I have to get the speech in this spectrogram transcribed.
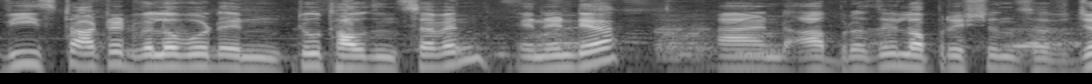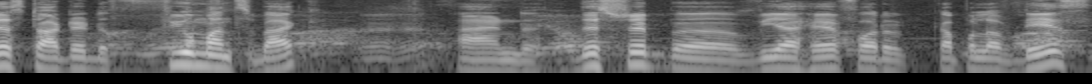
we started Willowood in 2007 in India, and our Brazil operations have just started a few months back. And this trip, uh, we are here for a couple of days,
